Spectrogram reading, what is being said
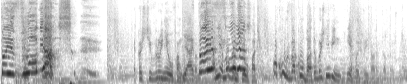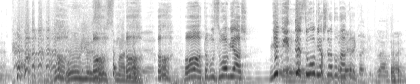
To jest złomiarz! Jakoś ci w luj nie ufam. Jak- Kupson. To jest A nie, mogłem ci ufać. O kurwa, Kuba, ty byłeś niewinny. Nie, byłeś traitorem, dobra, już myślałem. O Jezus Maria. O, o, o, to był złomiarz! Niewinny złomiarz na dodatek! Taki plan fajny.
